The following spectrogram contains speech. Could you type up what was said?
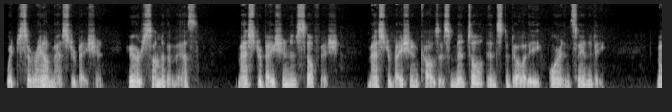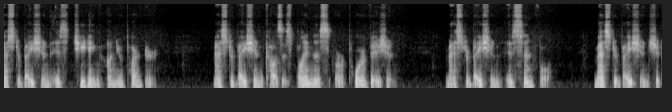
which surround masturbation. Here are some of the myths. Masturbation is selfish. Masturbation causes mental instability or insanity. Masturbation is cheating on your partner. Masturbation causes blindness or poor vision. Masturbation is sinful. Masturbation should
